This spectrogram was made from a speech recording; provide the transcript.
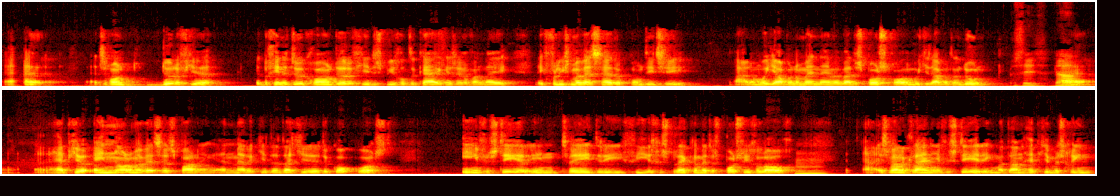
Het is gewoon durf je. Het begint natuurlijk gewoon durf je in de spiegel te kijken en zeggen van nee, ik verlies mijn wedstrijd op conditie. Nou, dan moet je abonnement nemen bij de sportschool, dan moet je daar wat aan doen. precies. Ja, heb je enorme wedstrijdspanning en merk je dat dat je de kop kost, investeer in twee, drie, vier gesprekken met een sportpsycholoog. Mhm. Ja, is wel een kleine investering, maar dan heb je misschien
